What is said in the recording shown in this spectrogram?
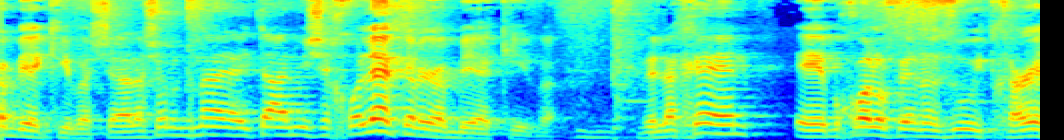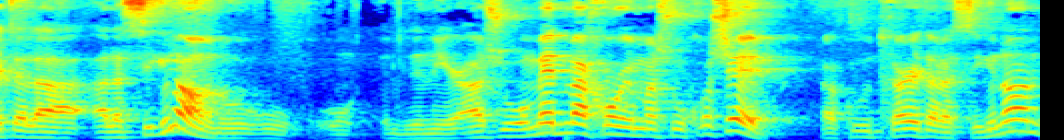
רבי עקיבא, שהלשון גנאי הייתה על מי שחולק על רבי עקיבא ולכן בכל אופן אז הוא התחרט על, ה, על הסגנון, הוא, הוא, זה נראה שהוא עומד מאחורי מה שהוא חושב, רק הוא התחרט על הסגנון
